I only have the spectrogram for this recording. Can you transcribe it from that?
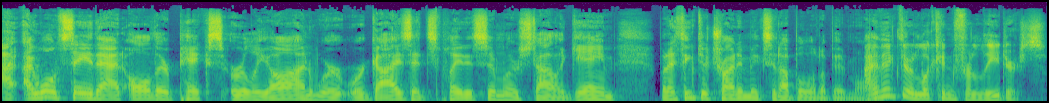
I, I won't say that all their picks early on were, were guys that's played a similar style of game, but I think they're trying to mix it up a little bit more. I think they're looking for leaders.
